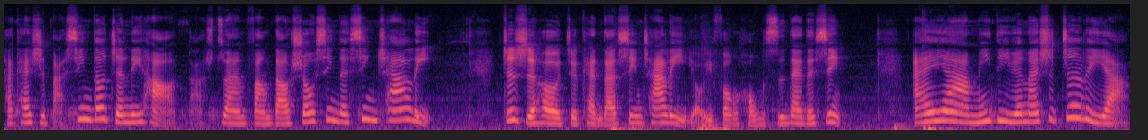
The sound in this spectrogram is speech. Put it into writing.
他开始把信都整理好，打算放到收信的信插里。这时候就看到信插里有一封红丝带的信。哎呀，谜底原来是这里呀！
